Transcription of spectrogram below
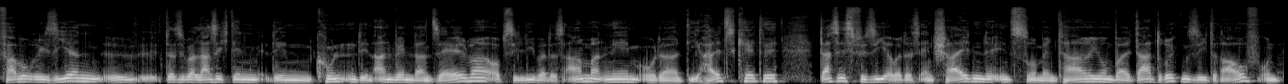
favorisieren, äh, das überlasse ich den, den Kunden, den Anwendern selber, ob sie lieber das Armband nehmen oder die Halskette. Das ist für sie aber das entscheidende Instrumentarium, weil da drücken sie drauf und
